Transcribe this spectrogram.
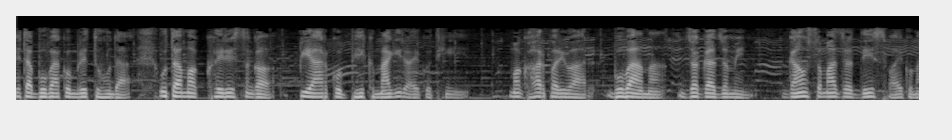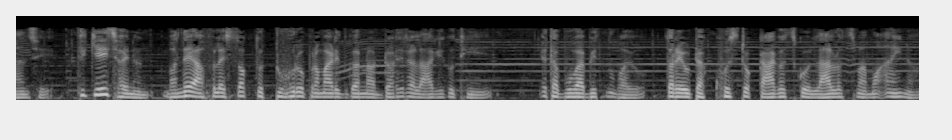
यता बुबाको मृत्यु हुँदा उता म खैरेसँग पिआरको भिख मागिरहेको थिएँ। म घर परिवार बुबा आमा जग्गा जमिन गाउँ समाज र देश भएको मान्छे। ती केही छैनन् भन्दै आफूलाई सक्तो टुहुरो प्रमाणित गर्न डढेर लागेको थिएँ। यता बुबा बित्नुभयो तर एउटा खोस्टो कागजको लालचमा म आइनँ।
